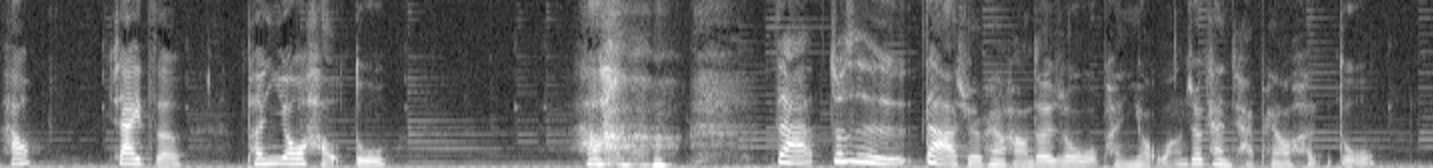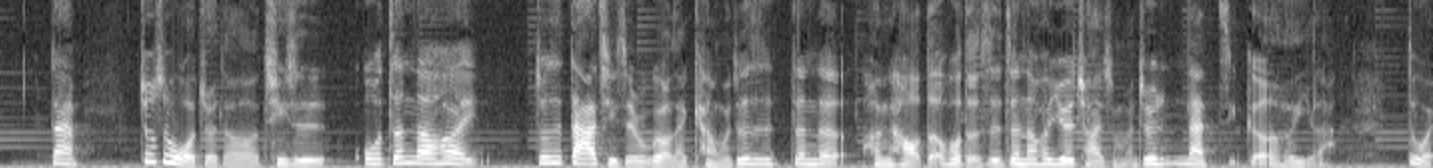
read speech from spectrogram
好，下一则，朋友好多。好，大就是大学朋友好像都会说我朋友王，就看起来朋友很多。但就是我觉得，其实我真的会，就是大家其实如果有在看我，就是真的很好的，或者是真的会约出来什么，就是那几个而已啦。对，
